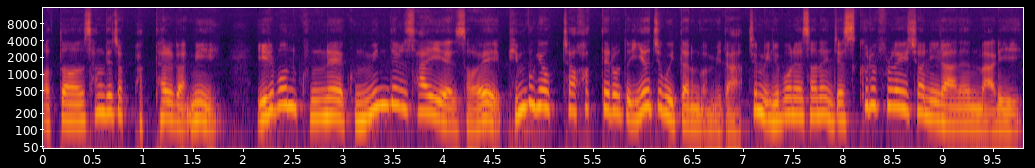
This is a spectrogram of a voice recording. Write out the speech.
어떤 상대적 박탈감이 일본 국내 국민들 사이에서의 빈부격차 확대로도 이어지고 있다는 겁니다. 지금 일본에서는 이제 스크루플레이션이라는 말이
